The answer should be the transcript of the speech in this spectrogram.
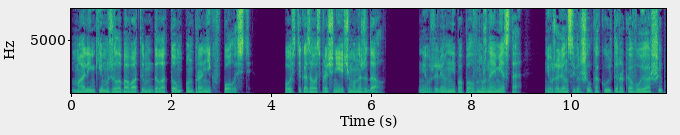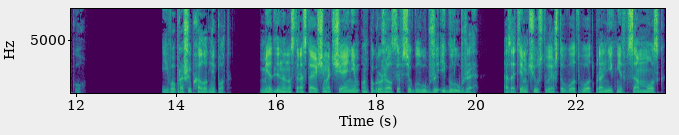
Маленьким желобоватым долотом он проник в полость. Кость оказалась прочнее, чем он ожидал. Неужели он не попал в нужное место — Неужели он совершил какую-то роковую ошибку? Его прошиб холодный пот. Медленно, но с нарастающим отчаянием он погружался все глубже и глубже, а затем, чувствуя, что вот-вот проникнет в сам мозг,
